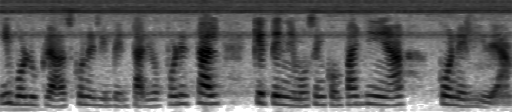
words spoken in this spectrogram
involucradas con el inventario forestal que tenemos en compañía con el IDEAM.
